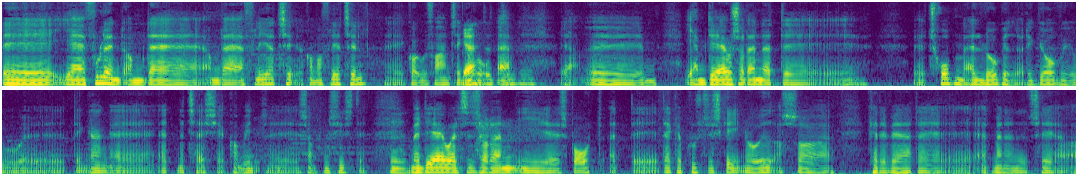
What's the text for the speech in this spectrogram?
Øh, ja, fuldendt, om der, om der er flere til, kommer flere til, øh, går ud fra, han tænker ja, på. Det, ja, ja. Øh, jamen, det er jo sådan, at øh, øh, truppen er lukket, og det gjorde vi jo øh, dengang, øh, at Natasha kom ind øh, som den sidste. Mm. Men det er jo altid sådan i øh, sport, at øh, der kan pludselig ske noget, og så kan det være, at, øh, at man er nødt til at,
